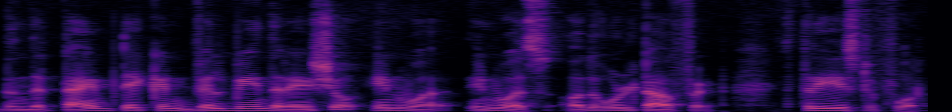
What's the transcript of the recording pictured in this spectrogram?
Then the time taken will be in the ratio inverse or the ulta of it 3 is to 4.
